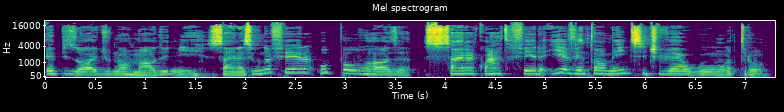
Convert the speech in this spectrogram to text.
episódio normal do INI sai na segunda-feira, o Povo Rosa sai na quarta-feira e eventualmente se tiver algum outro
